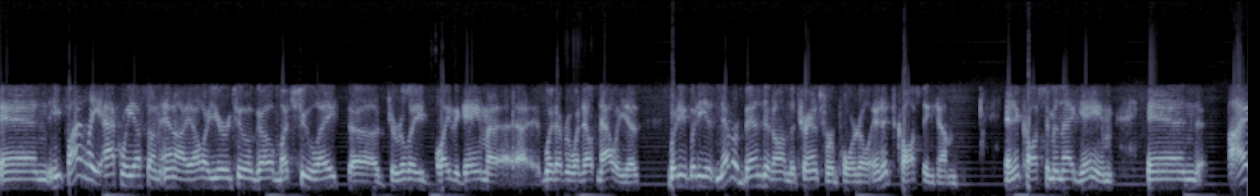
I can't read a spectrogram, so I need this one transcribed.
And he finally acquiesced on NIL a year or two ago, much too late uh, to really play the game uh, uh, with everyone else. Now he is. But he, but he has never bended on the transfer portal, and it's costing him and it cost him in that game. And I,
